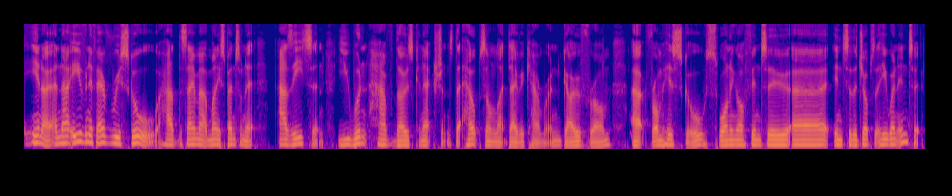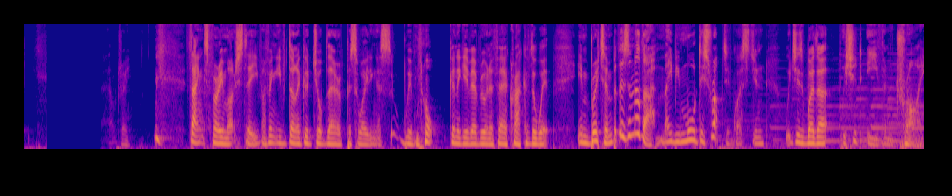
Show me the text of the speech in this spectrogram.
you know, and now even if every school had the same amount of money spent on it as Eton, you wouldn't have those connections that help someone like David Cameron go from uh, from his school swanning off into uh, into the jobs that he went into. Thanks very much, Steve. I think you've done a good job there of persuading us. We're not going to give everyone a fair crack of the whip in Britain, but there's another, maybe more disruptive question, which is whether we should even try.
